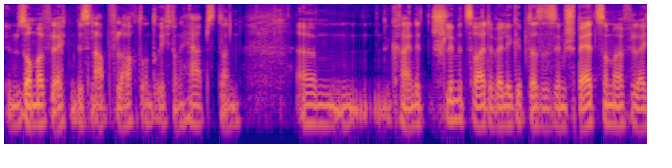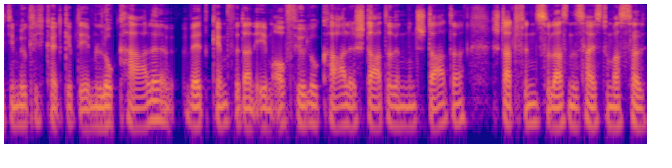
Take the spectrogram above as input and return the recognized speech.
im Sommer vielleicht ein bisschen abflacht und Richtung Herbst dann ähm, keine schlimme zweite Welle gibt, dass es im Spätsommer vielleicht die Möglichkeit gibt, eben lokale Wettkämpfe dann eben auch für lokale Starterinnen und Starter stattfinden zu lassen. Das heißt, du machst halt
